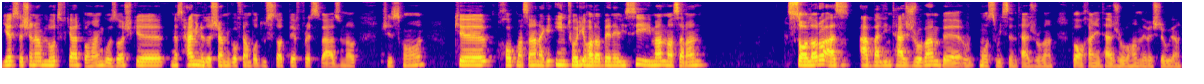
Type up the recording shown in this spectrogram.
یه سشن هم لطف کرد با من گذاشت که مثل همین رو داشتم می‌گفتم با دوستات بفرست و از اونا چیز کن که خب مثلا اگه اینطوری حالا بنویسی من مثلا سالا رو از اولین تجربهم به most recent تجربهم به آخرین تجربه هم نوشته بودم.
